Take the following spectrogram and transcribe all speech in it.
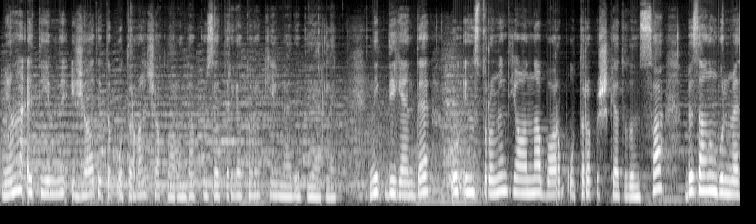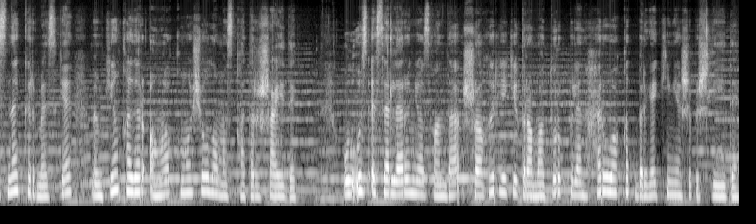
Миңа әтиемне иҗат итеп утырган чакларында күзәтергә туры килмәде диярлек. Ник дигәндә, ул инструмент янына барып утырып эшкә тотынса, без аның бүлмәсенә кермәскә, мөмкин кадәр аңа комачауламаска тырыша идек. Ул үз әсәрләрен язганда шагыйрь яки драматург белән һәр вакыт бергә киңәшеп эшли иде.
